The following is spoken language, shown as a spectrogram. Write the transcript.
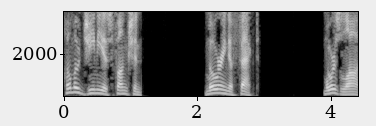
Homogeneous function Mohring effect Moore's law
